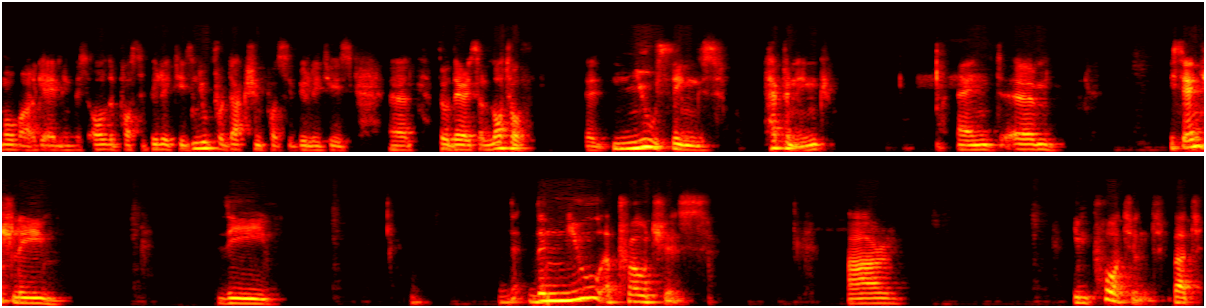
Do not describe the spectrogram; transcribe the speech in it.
mobile gaming with all the possibilities, new production possibilities. Uh, so there is a lot of uh, new things happening. And um, essentially, the, the, the new approaches are important, but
